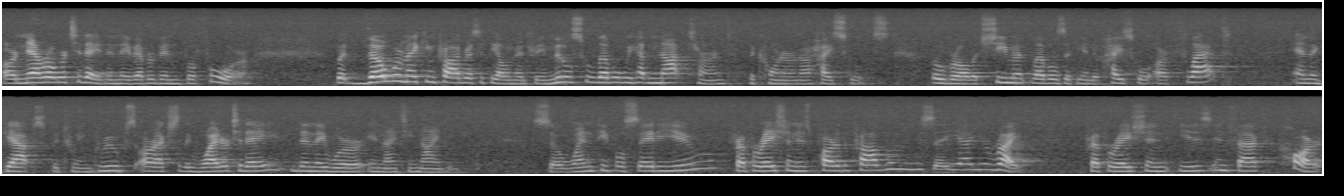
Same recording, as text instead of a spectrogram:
are narrower today than they've ever been before. But though we're making progress at the elementary and middle school level, we have not turned the corner in our high schools. Overall achievement levels at the end of high school are flat, and the gaps between groups are actually wider today than they were in 1990. So when people say to you, preparation is part of the problem, you say, yeah, you're right. Preparation is, in fact, part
